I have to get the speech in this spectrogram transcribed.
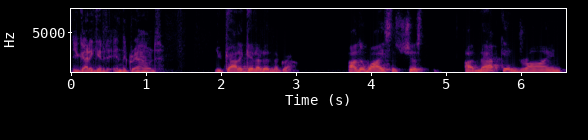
You got to get it in the ground. You got to get it in the ground. Otherwise, it's just a napkin drawing,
